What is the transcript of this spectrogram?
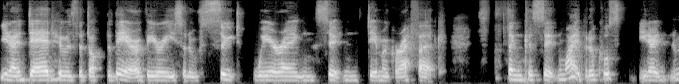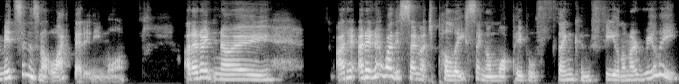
you know, dad who is the doctor there, a very sort of suit wearing, certain demographic, think a certain way. But of course, you know, medicine is not like that anymore. And I don't know I don't I don't know why there's so much policing on what people think and feel. And I really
